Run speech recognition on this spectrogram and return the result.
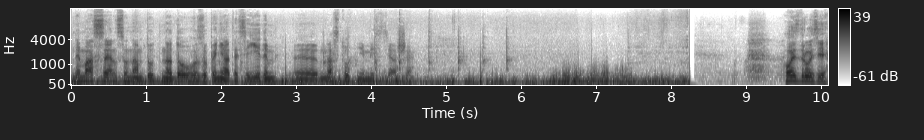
нема сенсу нам тут надовго зупинятися. Їдемо е, в наступні місця ще. Ось, друзі,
